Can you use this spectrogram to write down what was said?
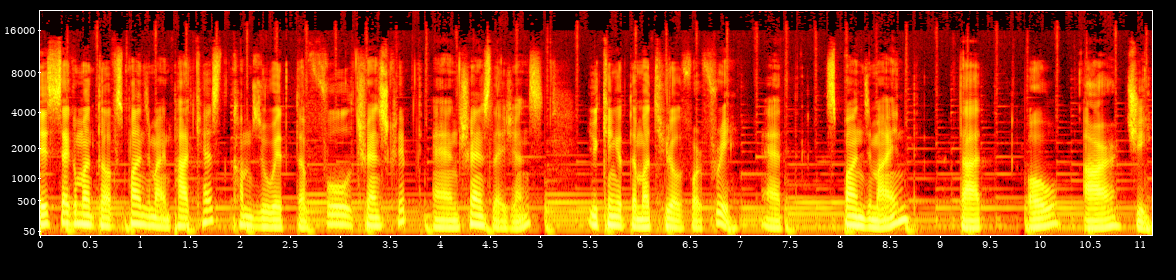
This segment of Sponge Mind podcast comes with the full transcript and translations. You can get the material for free at spongemind.org.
